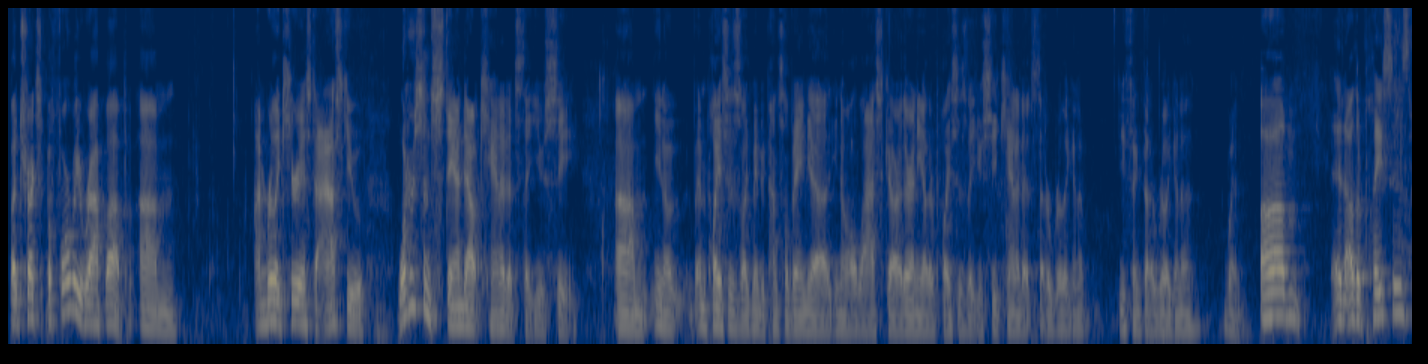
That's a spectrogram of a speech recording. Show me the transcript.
But Trex, before we wrap up, um, I'm really curious to ask you, what are some standout candidates that you see? Um, you know, in places like maybe Pennsylvania, you know, Alaska. Are there any other places that you see candidates that are really gonna, you think that are really gonna win? Um, in other places,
